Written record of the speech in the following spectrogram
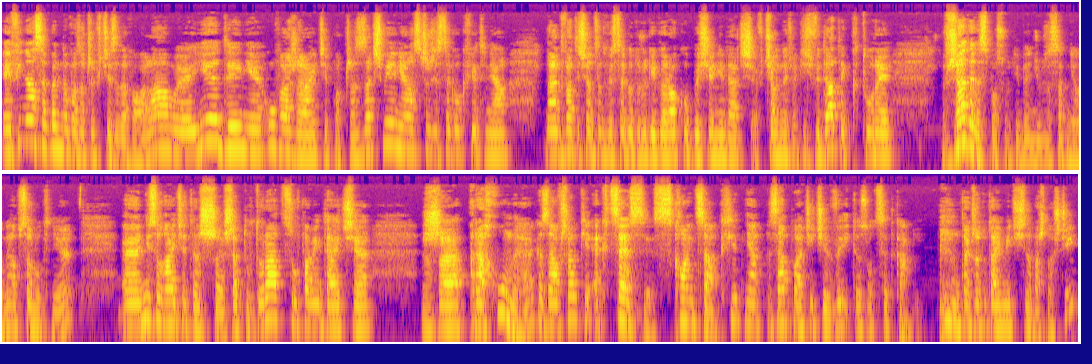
E, Finanse będą Was oczywiście zadowalały, jedynie uważajcie podczas zaćmienia z 30 kwietnia na 2022 roku, by się nie dać wciągnąć w jakiś wydatek, który w żaden sposób nie będzie uzasadniony, absolutnie. E, Nie słuchajcie też szeptów doradców. Pamiętajcie, że rachunek za wszelkie ekscesy z końca kwietnia zapłacicie Wy i to z odsetkami. Także tutaj miejcie na baczności.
